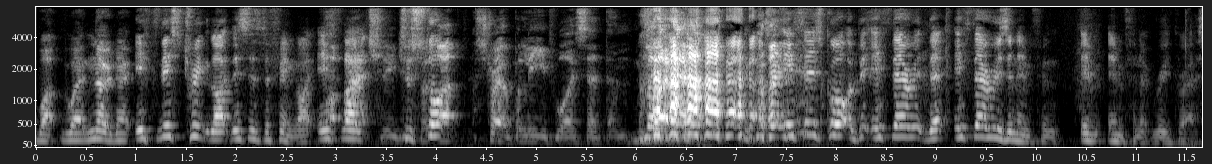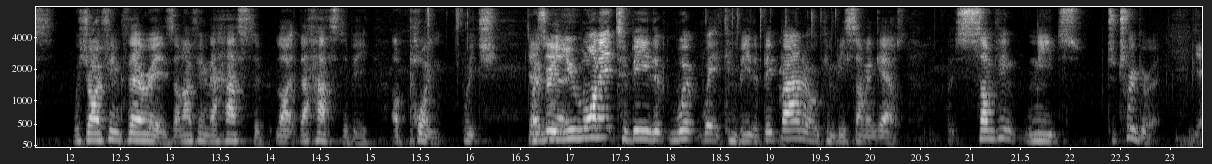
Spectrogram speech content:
Well, well, no, no. If this trick, like, this is the thing, like, if I like, actually to just stop- I straight up believed what I said then. so if there's got a bit, if there, there if there is an infin, in, infinite regress, which I think there is, and I think there has to, like, there has to be a point which There's whether a- you want it to be the, wh- wh- it can be the Big Bang or it can be something else, but something needs to trigger it. Yeah.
